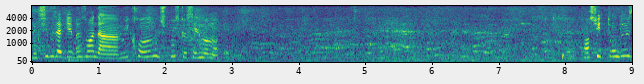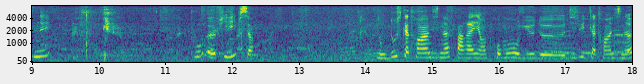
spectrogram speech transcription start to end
Donc si vous aviez besoin d'un micro-ondes, je pense que c'est le moment. Ensuite tondeuse nez pour euh, Philips. Donc 12,99 pareil en promo au lieu de 18,99.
